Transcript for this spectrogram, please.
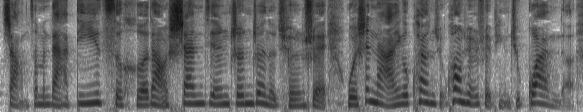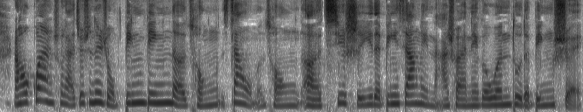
长这么大第一次喝到山间真正的泉水。我是拿一个矿泉矿泉水瓶去灌的，然后灌出来就是那种冰冰的，从像我们从呃七十一的冰箱里拿出来那个温度的冰水，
